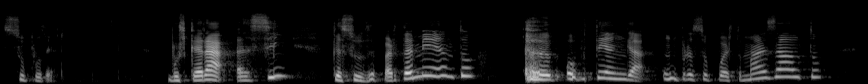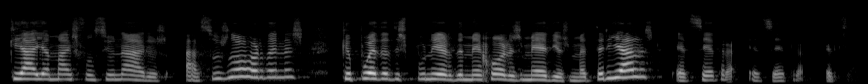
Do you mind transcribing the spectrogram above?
su poder. Buscará así que su departamento obtenga un presupuesto más alto, que haya más funcionarios a sus órdenes, que pueda disponer de mejores medios materiales, etcétera, etcétera, etcétera.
